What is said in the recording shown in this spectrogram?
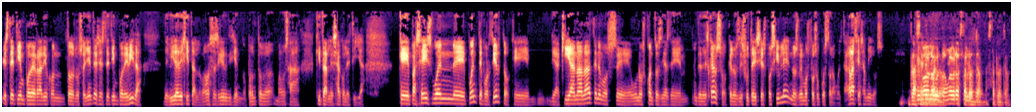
este tiempo de radio con todos los oyentes, este tiempo de vida, de vida digital, lo vamos a seguir diciendo. Pronto vamos a quitarle esa coletilla. Que paséis buen eh, puente, por cierto, que de aquí a nada tenemos eh, unos cuantos días de, de descanso. Que los disfrutéis si es posible. Nos vemos, por supuesto, a la vuelta. Gracias, amigos. Un placer. Un abrazo Hasta pronto. Hasta pronto.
